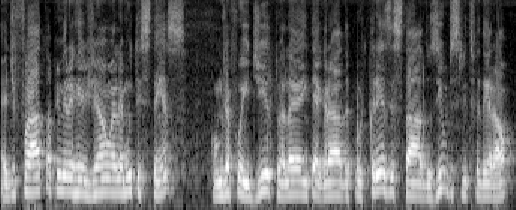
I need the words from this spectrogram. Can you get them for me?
É, de fato, a primeira região ela é muito extensa. Como já foi dito, ela é integrada por três estados e o Distrito Federal.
